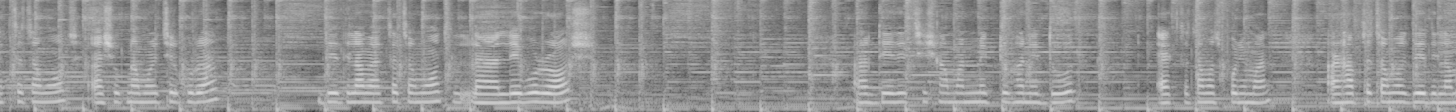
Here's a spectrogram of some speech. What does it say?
এক চা চামচ শুকনো মরিচের গুঁড়া। দিয়ে দিলাম এক চা চামচ লেবুর রস। আর দিয়ে দিচ্ছি সামান্য একটুখানি দুধ, এক চা চামচ পরিমাণ। আর হাফ চা চামচ দিয়ে দিলাম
